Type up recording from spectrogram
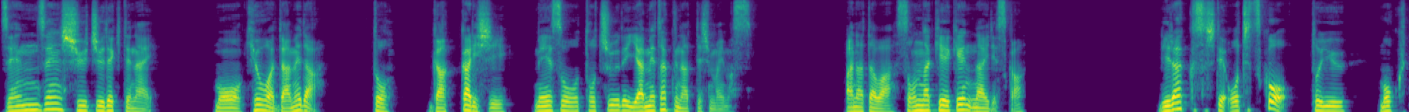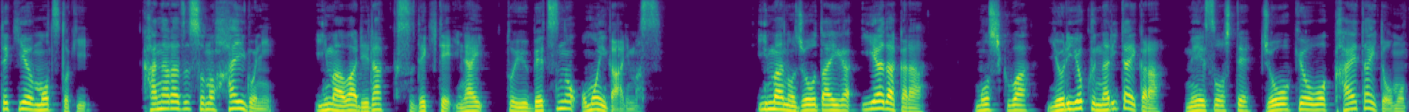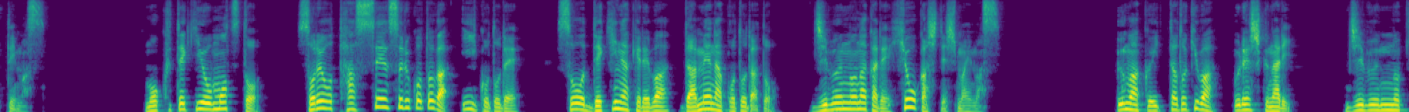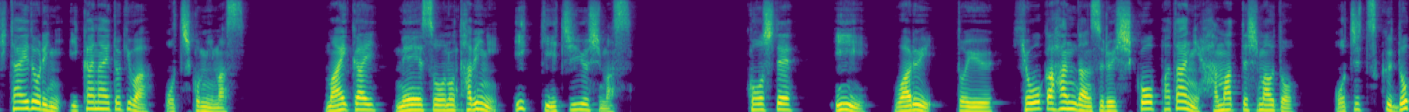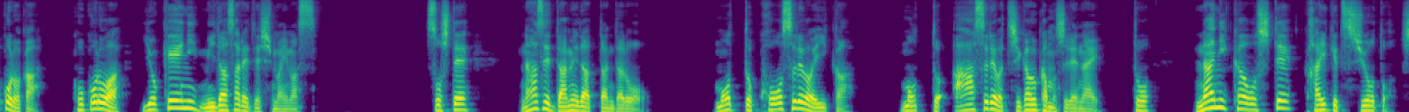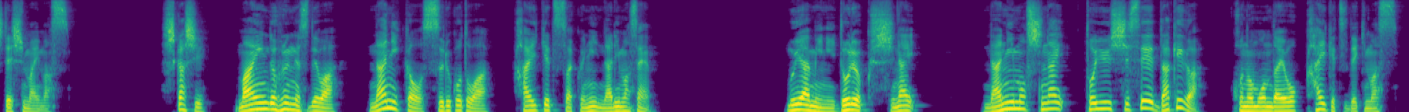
全然集中できてない。もう今日はダメだ。と、がっかりし、瞑想を途中でやめたくなってしまいます。あなたはそんな経験ないですか？リラックスして落ち着こうという目的を持つとき、必ずその背後に今はリラックスできていないという別の思いがあります。今の状態が嫌だから、もしくはより良くなりたいから瞑想して状況を変えたいと思っています。目的を持つと、それを達成することがいいことで、そうできなければダメなことだと自分の中で評価してしまいます。うまくいった時は嬉しくなり、自分の期待通りにいかない時は落ち込みます。毎回瞑想の旅に一喜一憂します。こうして、いい、悪いという評価判断する思考パターンにはまってしまうと、落ち着くどころか、心は余計に乱されてしまいます。そして、なぜダメだったんだろう。もっとこうすればいいか。もっとああすれば違うかもしれない。と、何かをして解決しようとしてしまいます。しかし、マインドフルネスでは何かをすることは解決策になりません。むやみに努力しない、何もしないという姿勢だけがこの問題を解決できます。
